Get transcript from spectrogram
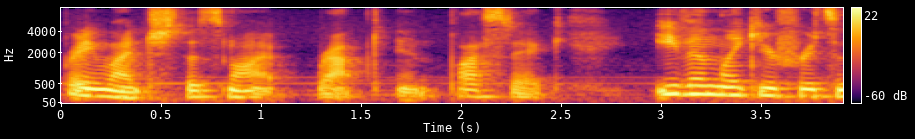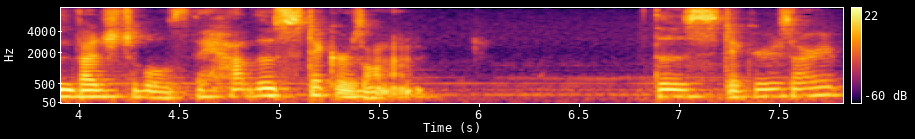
pretty much that's not wrapped in plastic. Even like your fruits and vegetables, they have those stickers on them. Those stickers are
